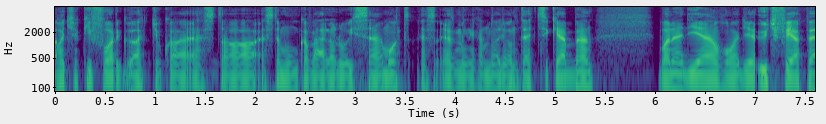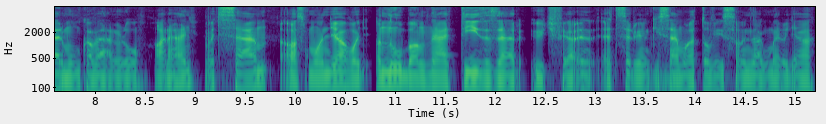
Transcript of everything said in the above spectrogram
hogyha kiforgatjuk a, ezt, a, ezt a munkavállalói számot, ez, ez még nekem nagyon tetszik ebben, van egy ilyen, hogy ügyfél per munkavállaló arány, vagy szám, azt mondja, hogy a Nubanknál 10 ezer ügyfél, egyszerűen kiszámolható viszonylag, mert ugye a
